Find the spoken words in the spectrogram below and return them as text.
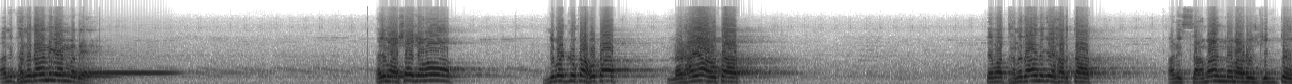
आणि धनदानग्यांमध्ये आहे. आणि अशा जेव्हा निवडणुका होतात लढाया होतात तेव्हा धनदानगे हरतात आणि सामान्य माणूस जिंकतो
